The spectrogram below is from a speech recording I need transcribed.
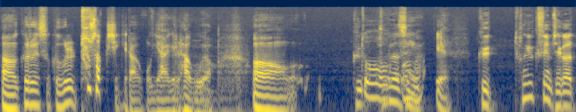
어, 그래서 그걸 투석식이라고 이야기를 하고요. 어, 그 또 어, 예. 그 황육 선생님 제가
